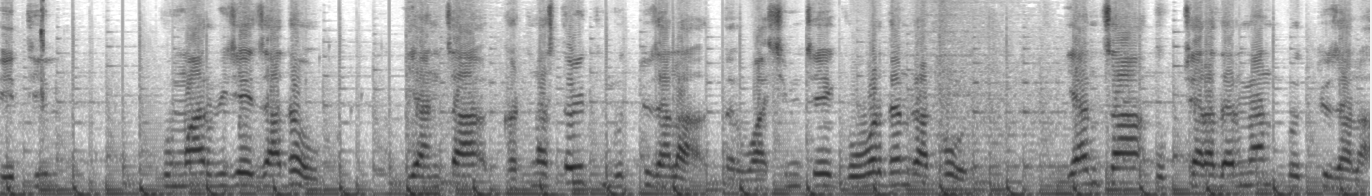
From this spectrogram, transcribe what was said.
येथील कुमार विजय जाधव यांचा घटनास्थळीत मृत्यू झाला तर वाशिमचे गोवर्धन राठोड यांचा उपचारादरम्यान मृत्यू झाला.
